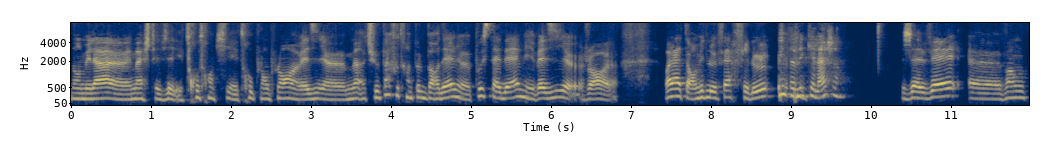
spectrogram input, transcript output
non mais là, euh, Emma, je ta vie, elle est trop tranquille, elle est trop plan-plan. Vas-y, euh, tu veux pas foutre un peu le bordel euh, Pose ta dème et vas-y, euh, genre, voilà, t'as envie de le faire, fais-le. T'avais quel âge? J'avais 20,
